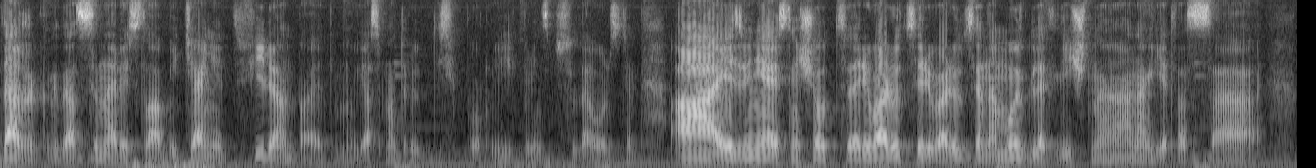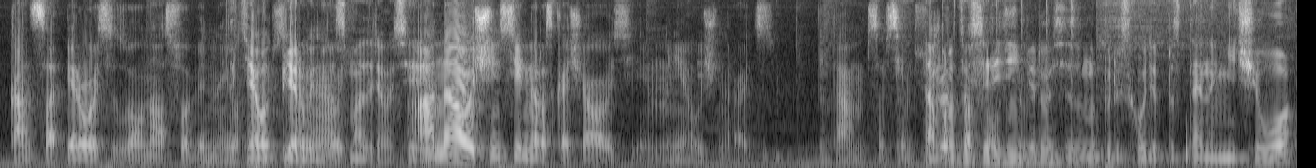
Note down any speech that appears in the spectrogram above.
даже когда сценарий слабый, тянет Филиан, поэтому я смотрю до сих пор и, в принципе, с удовольствием. А, извиняюсь, насчет революции. Революция, на мой взгляд, лично, она где-то с а, конца первого сезона особенно. Так я вот первый не досмотрел серию. Она очень сильно раскачалась, и мне очень нравится. Там совсем Там просто в середине первого сезона происходит постоянно ничего,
